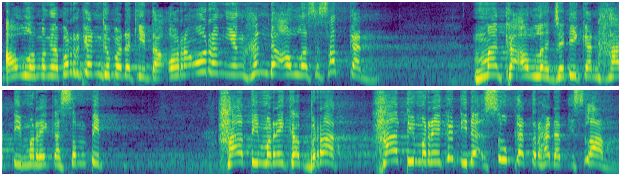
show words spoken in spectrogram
Allah mengabarkan kepada kita orang-orang yang hendak Allah sesatkan, maka Allah jadikan hati mereka sempit, hati mereka berat, hati mereka tidak suka terhadap Islam.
